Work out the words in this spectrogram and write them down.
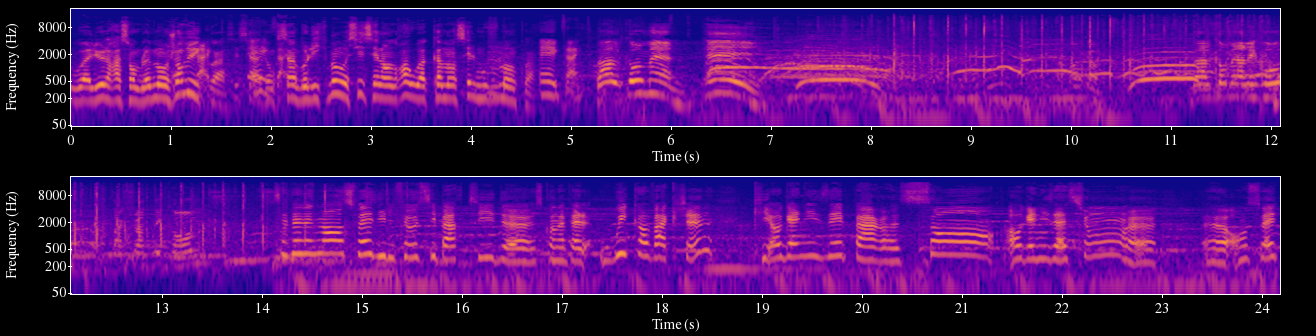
Où a lieu le rassemblement aujourd'hui quoi. C'est ça. Donc symboliquement aussi c'est l'endroit où a commencé le mouvement quoi. Exact. Allihop. Ni kom. Cet événement en Suède, il fait aussi partie de ce qu'on appelle Week of Action, qui est organisé par euh, 100 organisations euh, euh, en Suède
